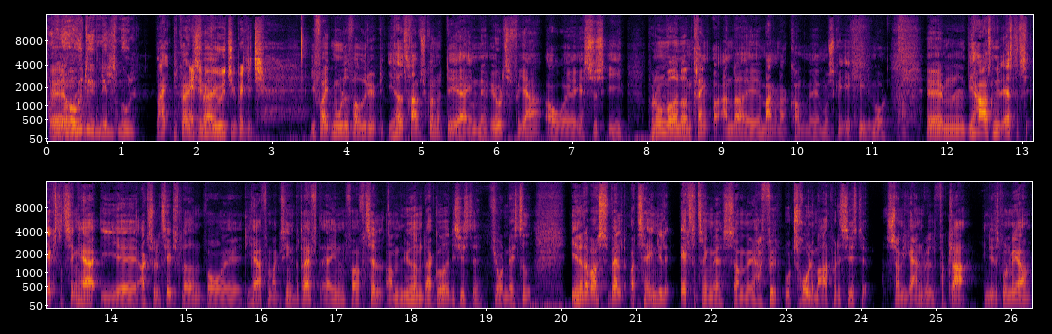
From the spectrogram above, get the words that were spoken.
Får vi at uddybe en lille smule? Nej, det gør I Altså, nu desværre vi ikke. uddyber lidt. I får ikke mulighed for at uddybe det. I havde 30 sekunder. Det er en øh, øvelse for jer, og øh, jeg synes, I på nogen måde noget omkring, og andre øh, mangler kom øh, måske ikke helt i mål. Øhm, vi har også en lille ekstra, ekstra ting her i øh, aktualitetsfladen, hvor øh, de her fra magasinet Bedrift er inde for at fortælle om nyhederne, der er gået de sidste 14 dages tid. I har netop også valgt at tage en lille ekstra ting med, som øh, har fyldt utrolig meget på det sidste, som I gerne vil forklare en lille smule mere om.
